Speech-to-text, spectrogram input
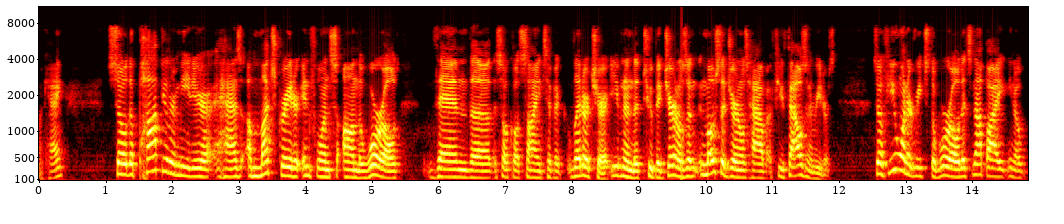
Okay, so the popular media has a much greater influence on the world than the, so-called scientific literature, even in the two big journals. And most of the journals have a few thousand readers. So if you want to reach the world, it's not by you know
